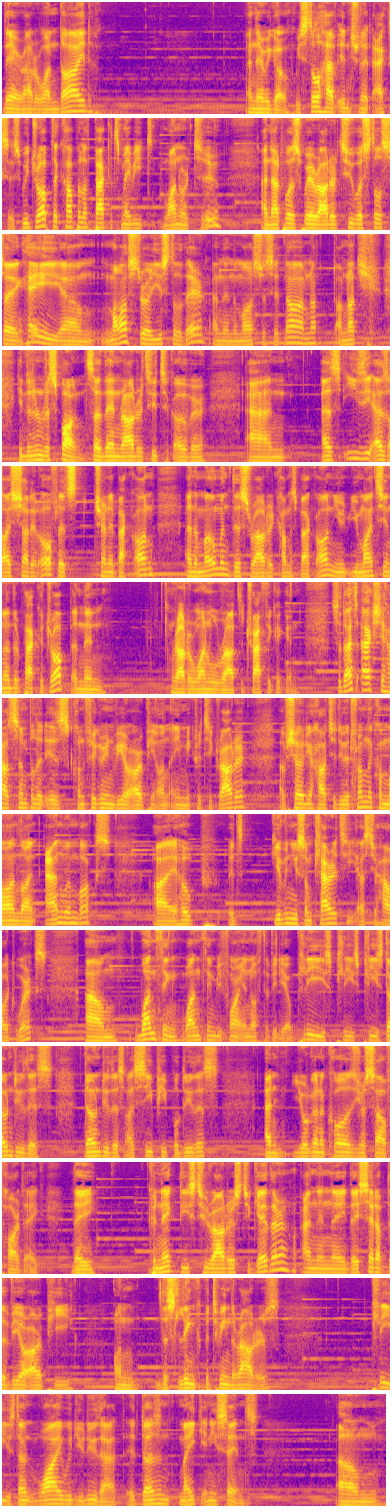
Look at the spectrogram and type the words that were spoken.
There, router 1 died. And there we go. We still have internet access. We dropped a couple of packets, maybe one or two. And that was where router 2 was still saying, hey, um, master, are you still there? And then the master said, no, I'm not, I'm not here. he didn't respond. So then router 2 took over. And as easy as I shut it off, let's turn it back on. And the moment this router comes back on, you, you might see another packet drop and then router 1 will route the traffic again. So that's actually how simple it is configuring VRRP on a MikroTik router. I've shown you how to do it from the command line and Winbox. I hope it's given you some clarity as to how it works. Um, one thing, one thing before I end off the video, please, please, please don't do this. Don't do this. I see people do this and you're gonna cause yourself heartache. They connect these two routers together and then they, they set up the VRRP on this link between the routers. Please don't why would you do that? It doesn't make any sense. Um,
